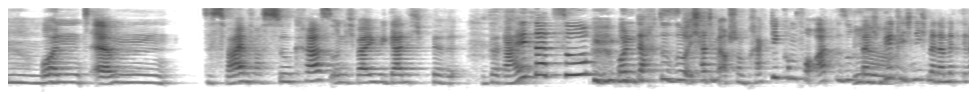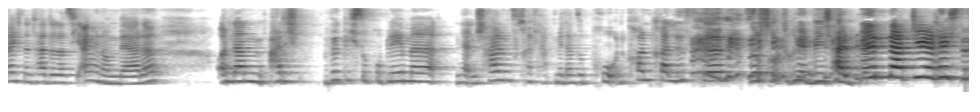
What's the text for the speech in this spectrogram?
Mhm. und ähm, das war einfach so krass und ich war irgendwie gar nicht bere bereit dazu und dachte so, ich hatte mir auch schon ein Praktikum vor Ort gesucht, weil Ja. ich wirklich nicht mehr damit gerechnet hatte, dass ich angenommen werde. Und dann hatte ich wirklich so Probleme, eine Entscheidung zu treffen, habe mir dann so Pro- und Kontraliste, so strukturiert, wie ich halt bin natürlich, so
